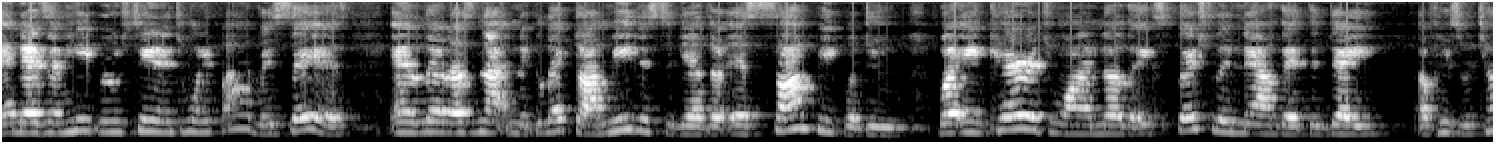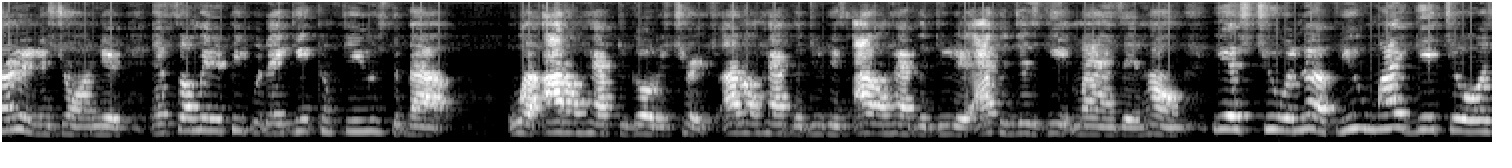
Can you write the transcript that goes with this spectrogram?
And as in Hebrews 10 and 25, it says, and let us not neglect our meetings together as some people do, but encourage one another, especially now that the day of his returning is drawing near. And so many people they get confused about well, I don't have to go to church. I don't have to do this. I don't have to do that. I can just get mine at home. Yes, true enough. You might get yours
